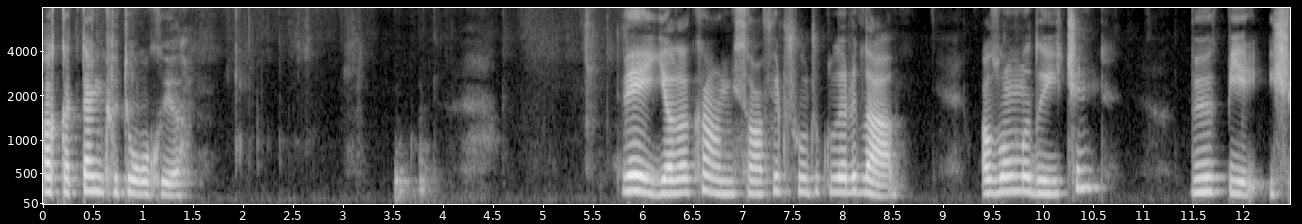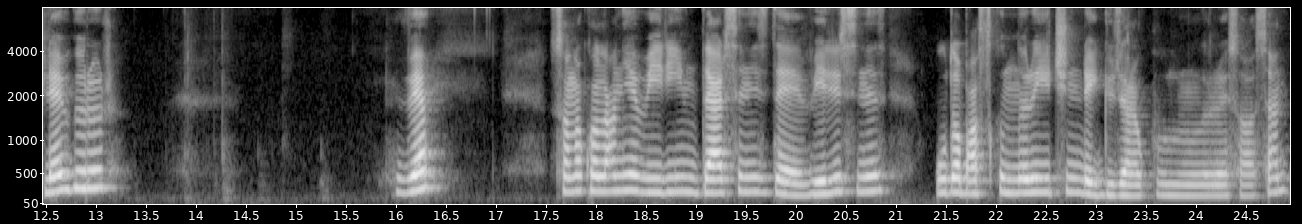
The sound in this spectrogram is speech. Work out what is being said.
Hakikaten kötü kokuyor. Ve yalaka misafir çocukları da az olmadığı için büyük bir işlev görür. Ve sana kolonya vereyim derseniz de verirsiniz. O da baskınları için de güzel kullanılır esasen.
